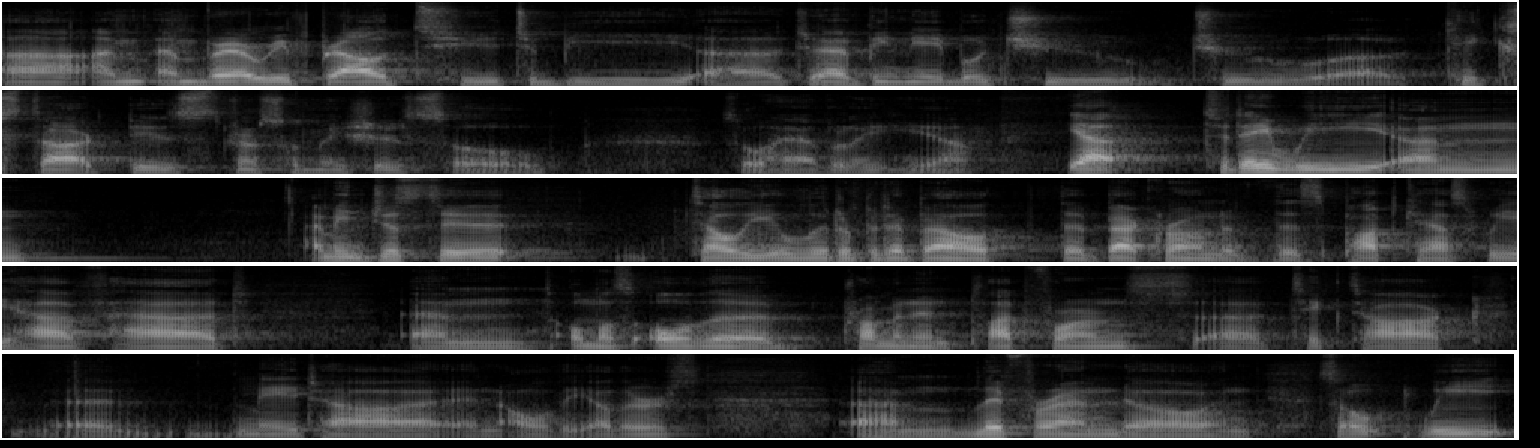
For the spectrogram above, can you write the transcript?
uh, I'm, I'm very proud to to be uh, to have been able to to uh, kickstart this transformation so so heavily. Yeah. Yeah, today we, um, I mean, just to tell you a little bit about the background of this podcast, we have had um, almost all the prominent platforms, uh, TikTok, uh, Meta, and all the others, um, Lieferando, and so we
